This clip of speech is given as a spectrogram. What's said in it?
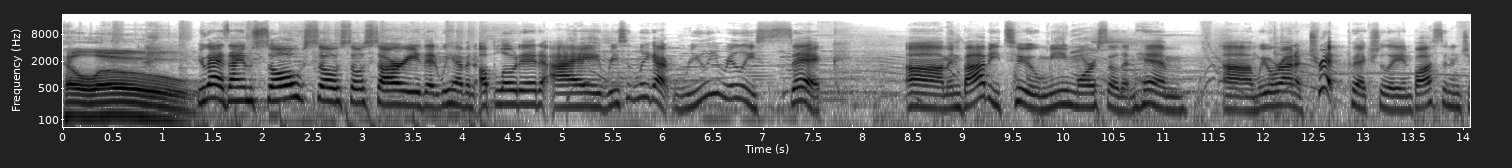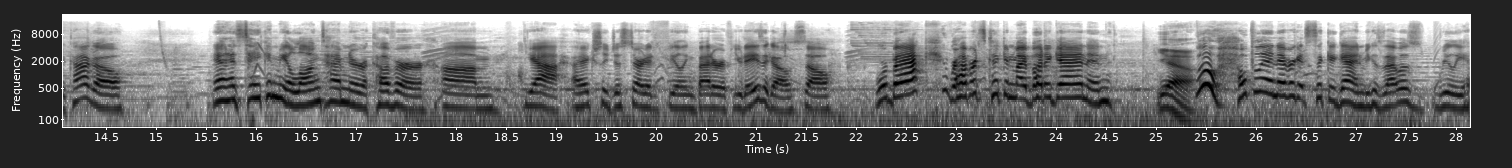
Hello. You guys, I am so, so, so sorry that we haven't uploaded. I recently got really, really sick. Um, and Bobby too, me more so than him. Um, we were on a trip actually in Boston and Chicago. And it's taken me a long time to recover. Um, yeah, I actually just started feeling better a few days ago. So we're back. Robert's kicking my butt again. And Yeah. whew, hopefully I never get sick again because that was really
